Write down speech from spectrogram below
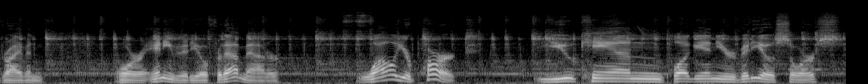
driving, or any video for that matter. While you're parked, you can plug in your video source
